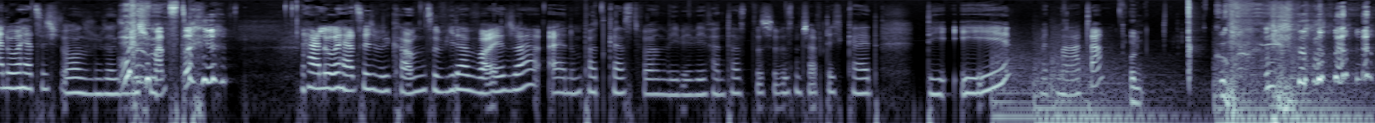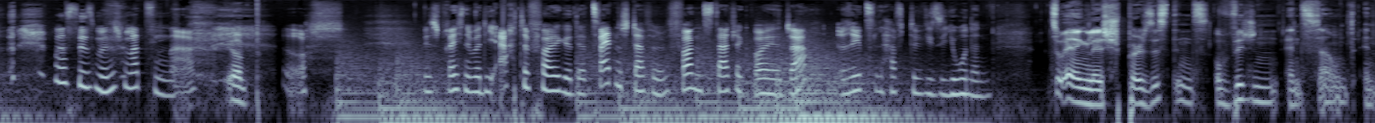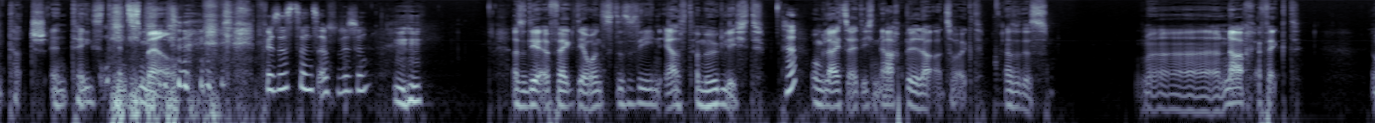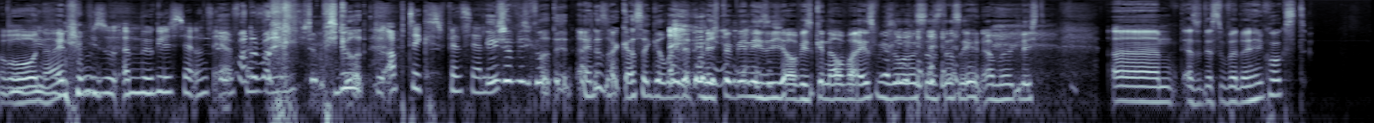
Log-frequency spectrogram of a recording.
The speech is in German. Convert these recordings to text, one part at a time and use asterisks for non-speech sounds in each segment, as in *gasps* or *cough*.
Hallo, herzlich willkommen. Oh, geschmatzt. *laughs* Hallo, herzlich willkommen zu Wieder Voyager, einem Podcast von www.fantastischewissenschaftlichkeit.de mit Martha. Und *laughs* Was ist mein Schmatzen nach? ja, Oh. Wir sprechen über die achte Folge der zweiten Staffel von Star Trek Voyager, Rätselhafte Visionen. Zu Englisch Persistence of Vision and Sound and Touch and Taste and Smell. *laughs* Persistence of Vision. mhm. Also der Effekt, der uns das Sehen erst ermöglicht Hä? und gleichzeitig Nachbilder erzeugt. Also das äh, Nacheffekt. Oh Wie- nein. Wieso ermöglicht er uns erst Warte, warte, ich habe mich Du, du Optik-Spezialist. ich hab mich gerade in eine Sackgasse geredet und ich bin mir nicht sicher, ob ich es genau weiß, wieso uns das das Sehen ermöglicht. *laughs* Ähm, also, dass du wenn du hinguckst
